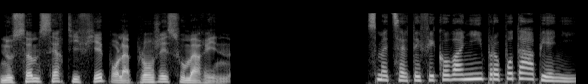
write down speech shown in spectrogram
Nous sommes certifiés pour la plongée sous-marine. Jsme certifikovaní pro potápění.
